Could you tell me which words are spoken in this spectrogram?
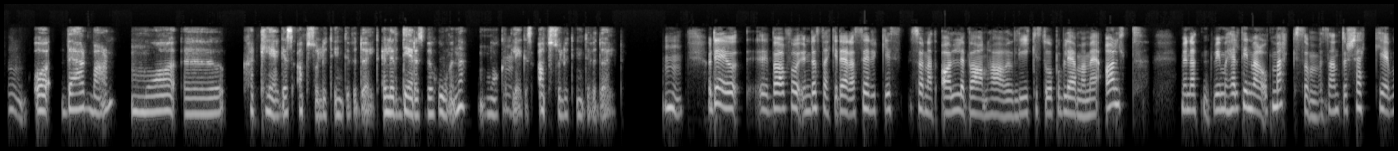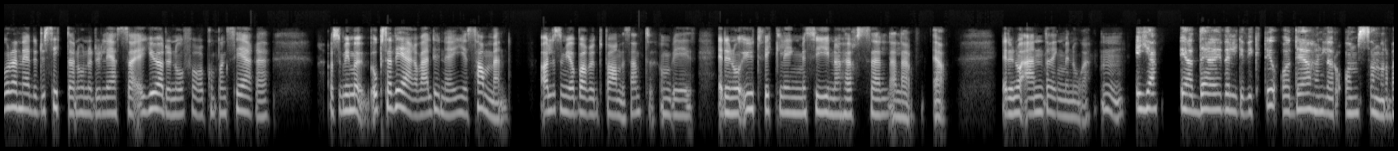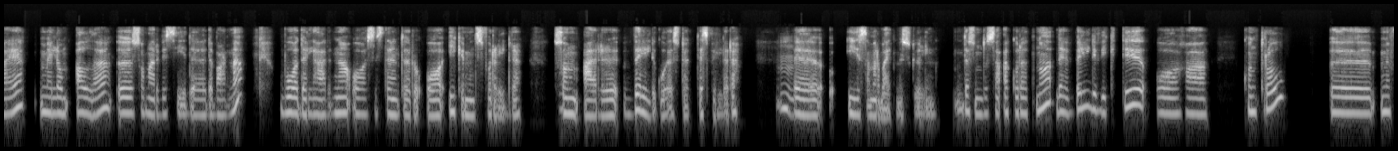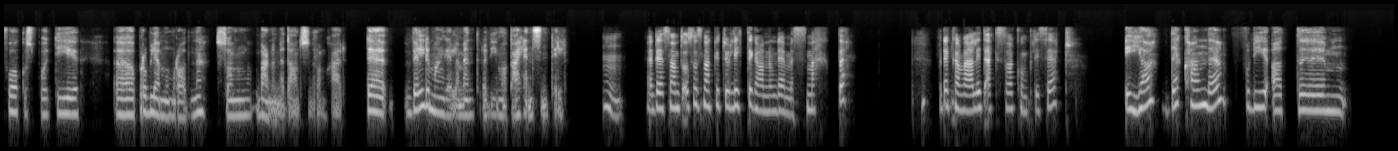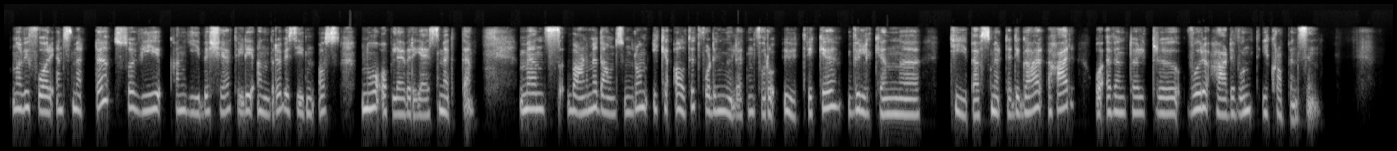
Mm. Og hvert barn må uh, kartlegges absolutt individuelt. Eller deres behovene må mm. kartlegges absolutt individuelt. Mm. Og det er jo, eh, Bare for å understreke det, da, så er det ikke sånn at alle barn har like store problemer med alt. Men at vi må hele tiden være oppmerksomme sant? og sjekke hvordan er det du sitter nå når du leser. Gjør du noe for å kompensere? Altså, vi må observere veldig nøye sammen alle som jobber rundt barnet. Sant? Om vi, er det noe utvikling med syn og hørsel, eller ja. Er det noe endring med noe? Mm. Ja, ja, det er veldig viktig, og det handler om samarbeidet mellom alle uh, som er ved siden av barnet. Både lærerne og assistenter, og ikke minst foreldre, som er veldig gode støttespillere mm. uh, i samarbeid med skolen det som du sa akkurat nå, det er veldig viktig å ha kontroll uh, med fokus på de uh, problemområdene som barna med Downs syndrom har. Det er veldig mange elementer vi må ta hensyn til. Mm. Ja, det er sant. Og så snakket du litt om det med smerte. For det kan være litt ekstra komplisert? Ja, det kan det. Fordi at um, når vi får en smerte, så vi kan gi beskjed til de andre ved siden oss nå opplever jeg smerte. Mens barn med Downs syndrom ikke alltid får den muligheten for å uttrykke hvilken eh, type av smerte de har, og eventuelt eh, hvor har de vondt i kroppen sin.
